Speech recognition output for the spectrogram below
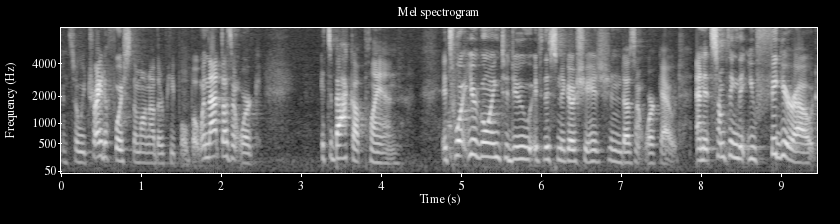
And so we try to foist them on other people. But when that doesn't work, it's a backup plan. It's what you're going to do if this negotiation doesn't work out. And it's something that you figure out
